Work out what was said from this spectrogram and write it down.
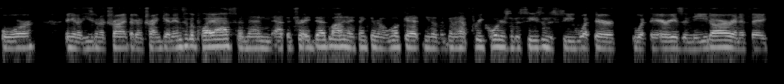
for, you know, he's going to try. They're going to try and get into the playoffs, and then at the trade deadline, I think they're going to look at, you know, they're going to have three quarters of the season to see what their what their areas of need are, and if they,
